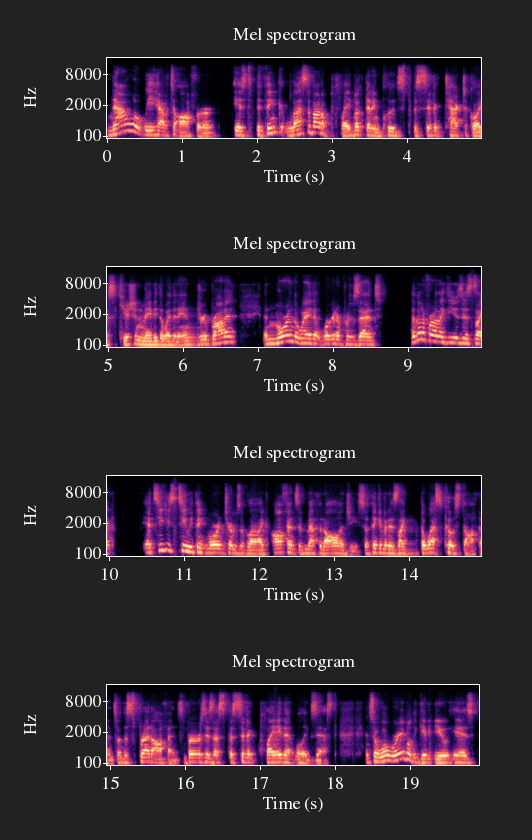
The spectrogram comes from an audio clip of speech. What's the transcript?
now what we have to offer is to think less about a playbook that includes specific tactical execution, maybe the way that Andrew brought it, and more in the way that we're going to present. The metaphor I like to use is like at CTC, we think more in terms of like offensive methodology. So think of it as like the West Coast offense or the spread offense versus a specific play that will exist. And so what we're able to give you is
